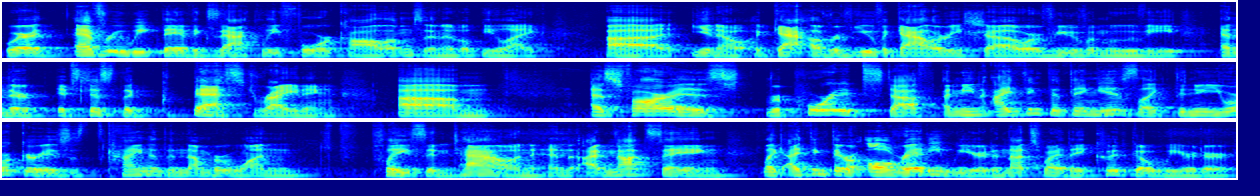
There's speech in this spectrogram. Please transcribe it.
where every week they have exactly four columns, and it'll be like. Uh, you know, a, ga- a review of a gallery show, a review of a movie, and they're it's just the best writing. Um, as far as reported stuff, I mean, I think the thing is like the New Yorker is kind of the number one place in town and i'm not saying like i think they're already weird and that's why they could go weirder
